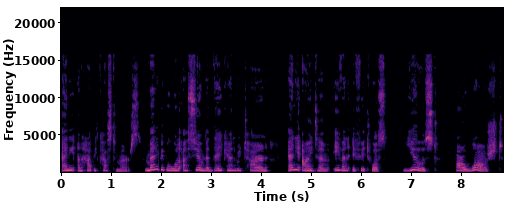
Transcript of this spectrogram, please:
any unhappy customers. Many people will assume that they can return any item even if it was used or washed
